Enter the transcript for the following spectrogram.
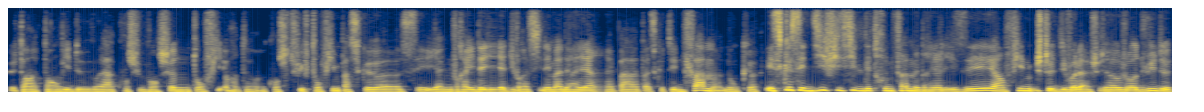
tu as, envie de, voilà, qu'on subventionne ton film, qu'on suive ton film parce que c'est, il y a une vraie idée, il y a du vrai cinéma derrière et pas parce que tu es une femme. Donc, est-ce que c'est difficile d'être une femme et de réaliser un film? Je te dis, voilà, je dirais aujourd'hui de,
